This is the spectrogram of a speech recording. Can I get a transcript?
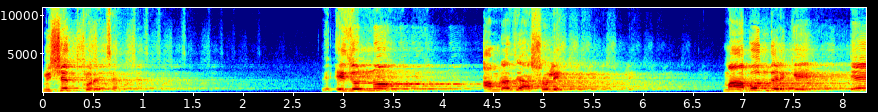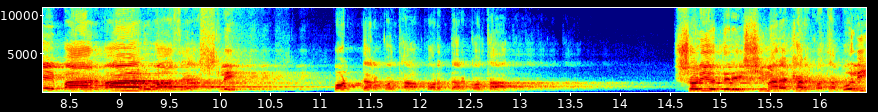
নিষেধ করেছেন। এই জন্য আমরা যে আসলে মা বোনদেরকে এ বার বারবার ওয়াজে আসলে, পর্দার কথা পর্দার কথা, শরীয়তের এই সীমা রেখার কথা বলি,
